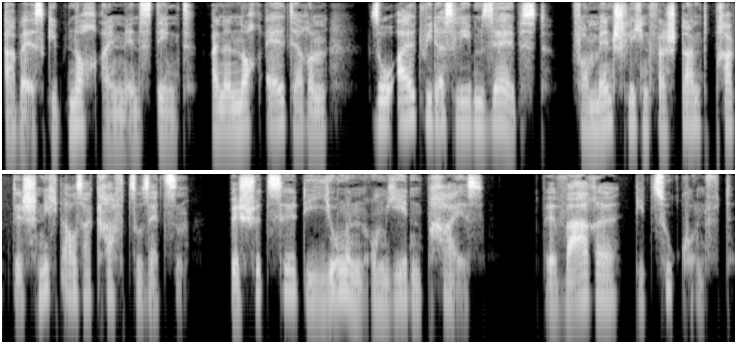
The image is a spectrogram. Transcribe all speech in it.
Aber es gibt noch einen Instinkt, einen noch älteren, so alt wie das Leben selbst, vom menschlichen Verstand praktisch nicht außer Kraft zu setzen. Beschütze die Jungen um jeden Preis. Bewahre die Zukunft.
